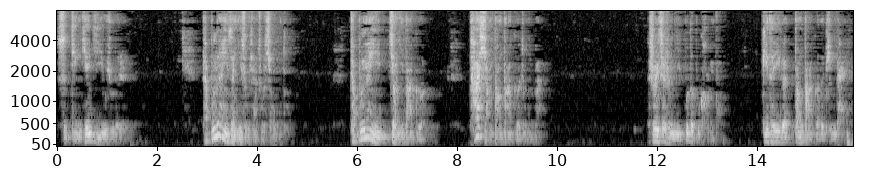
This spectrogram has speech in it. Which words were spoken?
是顶尖级优秀的人，他不愿意在你手下做小股东，他不愿意叫你大哥，他想当大哥怎么办？所以这时候你不得不考虑他，给他一个当大哥的平台。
